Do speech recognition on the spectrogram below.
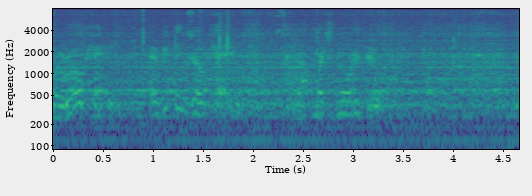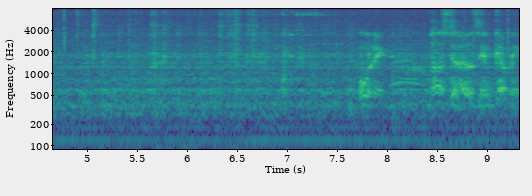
We're okay. Everything's okay. Not much more to do. Warning. Hostiles incoming.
